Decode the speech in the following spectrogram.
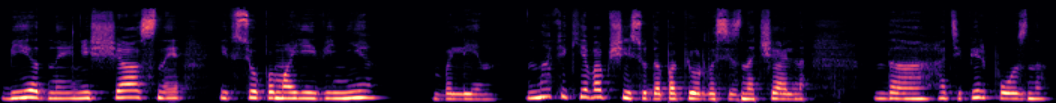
бедные, несчастные, и все по моей вине. Блин, нафиг я вообще сюда поперлась изначально. Да, а теперь поздно.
